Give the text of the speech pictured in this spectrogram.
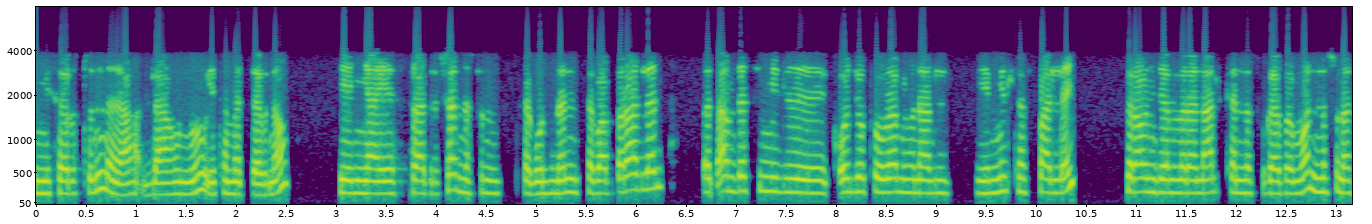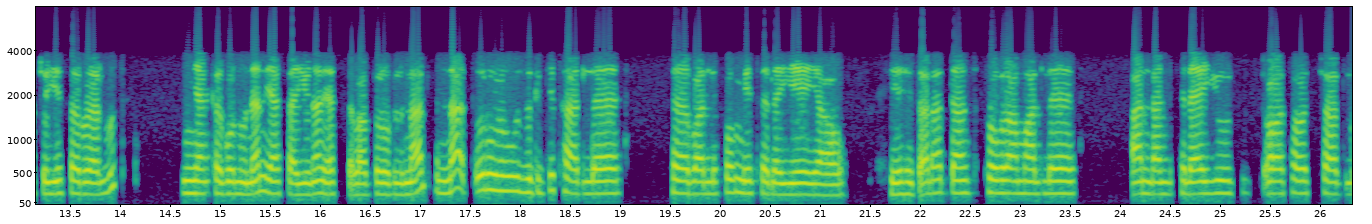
የሚሰሩትን ለአሁኑ የተመደብ ነው። የእኛ የስራ ድርሻ እነሱን ከጎን ሁነን እንተባበራለን። በጣም ደስ የሚል ቆንጆ ፕሮግራም ይሆናል የሚል ተስፋ አለኝ። ስራውን ጀምረናል ከእነሱ ጋር በመሆን እነሱ ናቸው እየሰሩ ያሉት። እኛ ከጎን ሁነን ያሳዩናል፣ ያስተባብሩልናል እና ጥሩ ዝግጅት አለ። ከባለፈውም የተለየ ያው የህፃናት ዳንስ ፕሮግራም አለ። አንዳንድ የተለያዩ ጨዋታዎች አሉ።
